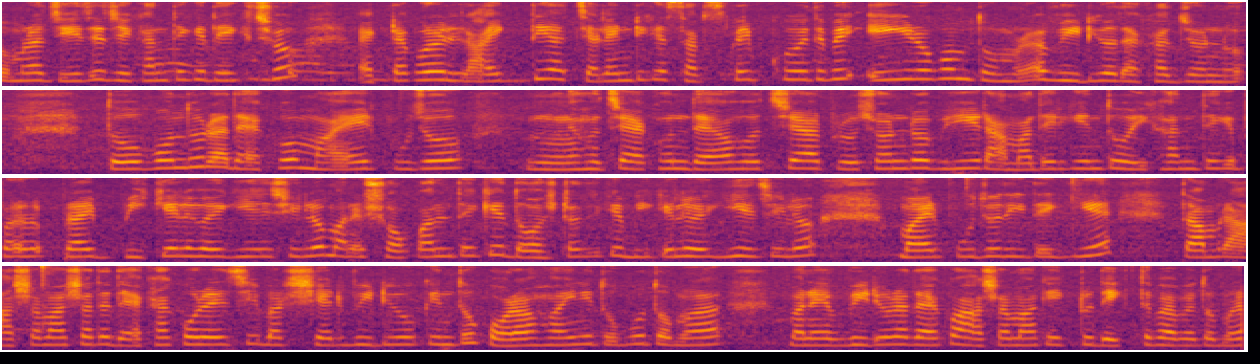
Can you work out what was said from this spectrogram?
তোমরা যে যে যেখান থেকে দেখছ, একটা করে লাইক দিয়ে আর চ্যানেলটিকে সাবস্ক্রাইব করে দেবে এই রকম তোমরা ভিডিও দেখার জন্য। তো বন্ধুরা দেখো মায়ের পুজো হচ্ছে এখন দেওয়া হচ্ছে আর প্রচণ্ড ভিড়। আমাদের কিন্তু ওইখান থেকে প্রায় বিকেল হয়ে গিয়েছিল মানে সকাল থেকে দশটা থেকে বিকেল হয়ে গিয়েছিল মায়ের পুজো দিতে গিয়ে। তো আমরা আশামার সাথে দেখা করেছি বাট সের ভিডিও কিন্তু করা হয়নি। তবু তোমরা মানে ভিডিওটা দেখো, আশামাকে একটু দেখতে পাবে তোমরা।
